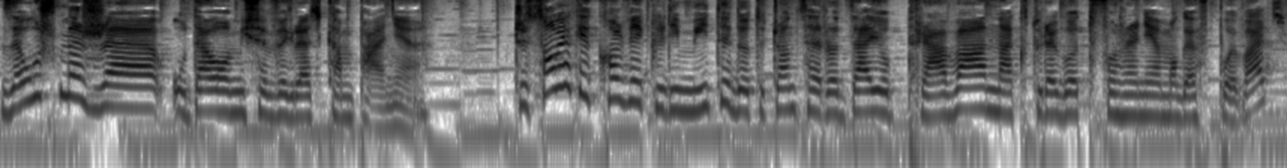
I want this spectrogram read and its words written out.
Załóżmy, że udało mi się wygrać kampanię. Czy są jakiekolwiek limity dotyczące rodzaju prawa, na którego tworzenie mogę wpływać?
